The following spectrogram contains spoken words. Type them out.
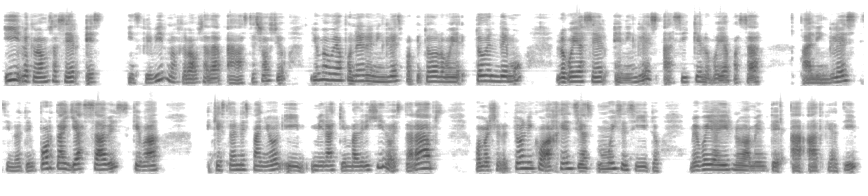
Y lo que vamos a hacer es inscribirnos, le vamos a dar a este socio. Yo me voy a poner en inglés porque todo, lo voy todo el demo lo voy a hacer en inglés, así que lo voy a pasar al inglés. Si no te importa, ya sabes que va que está en español y mira a quién va dirigido. Startups, comercio electrónico, agencias, muy sencillito. Me voy a ir nuevamente a Ad Creative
